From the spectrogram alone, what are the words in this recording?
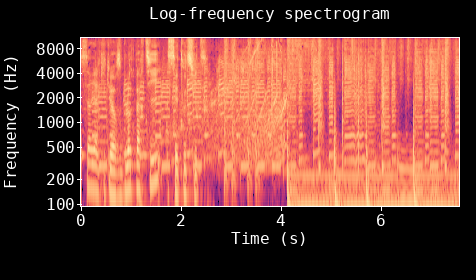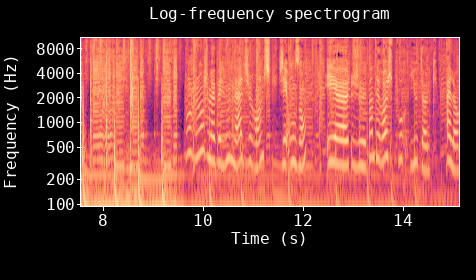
Serial Kickers Block Party, c'est tout de suite. Bonjour, je m'appelle Luna du Ranch, j'ai 11 ans et euh, je t'interroge pour YouTalk. Alors,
